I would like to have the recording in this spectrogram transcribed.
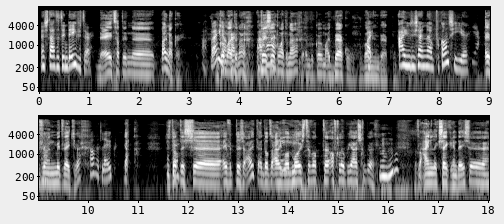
en staat het in Deventer? Nee, het staat in eh Pijnakker. Ah, We komen uit Pijnakker. Den Haag. Tenminste, ik kom uit Den Haag en we komen uit Berkel. We wonen nu in Berkel. Ah, jullie zijn eh, op vakantie hier. Even een midweekje weg. Oh, wat leuk. Dus Oké. dat is eh, even tussenuit. En dat is eigenlijk wel het mooiste wat afgelopen jaar is gebeurd. Mhm. Dat we eindelijk, zeker in deze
